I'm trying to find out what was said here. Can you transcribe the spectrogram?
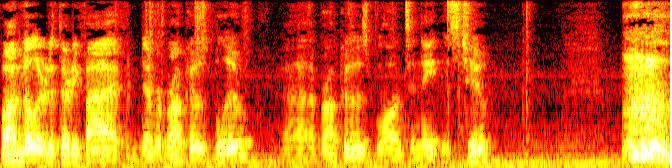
Von Miller to 35 for Denver Broncos, blue. Uh, Broncos belong to Nate as two. uh,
